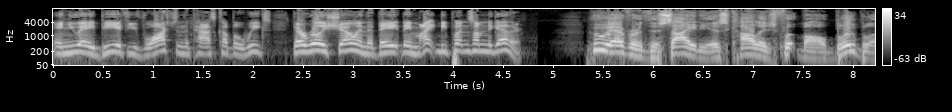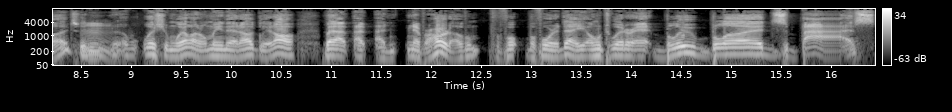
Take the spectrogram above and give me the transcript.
and UAB, if you've watched in the past couple of weeks, they're really showing that they they might be putting something together. Whoever the site is, college football blue bloods, and mm. wish them well. I don't mean that ugly at all, but I, I, I never heard of them before, before, today on Twitter at blue bloods bias.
